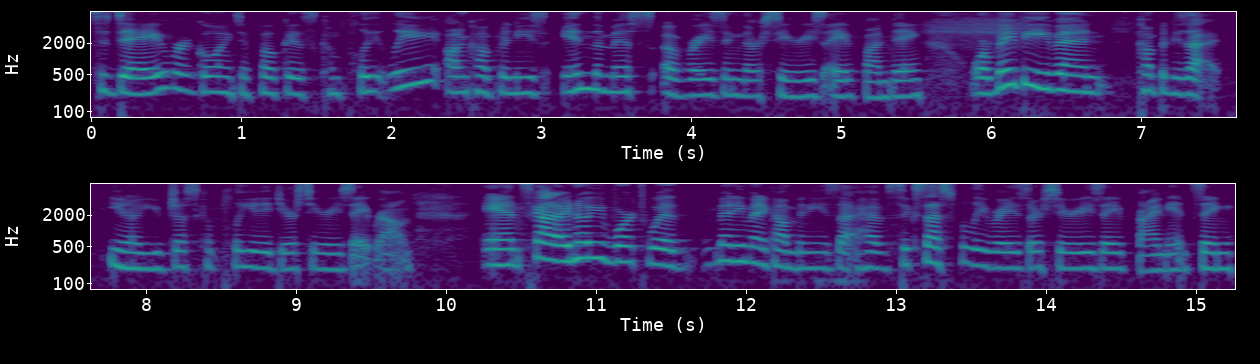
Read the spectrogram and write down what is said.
Today, we're going to focus completely on companies in the midst of raising their Series A funding, or maybe even companies that you know you've just completed your Series A round. And Scott, I know you've worked with many, many companies that have successfully raised their Series A financing.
